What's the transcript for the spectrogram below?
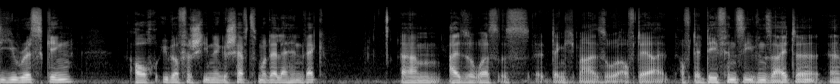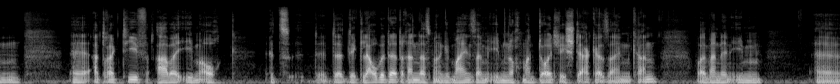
De-Risking, auch über verschiedene Geschäftsmodelle hinweg. Ähm, also was ist, denke ich mal, so auf der, auf der defensiven Seite ähm, äh, attraktiv, aber eben auch äh, der, der, Glaube daran, dass man gemeinsam eben nochmal deutlich stärker sein kann, weil man dann eben äh,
